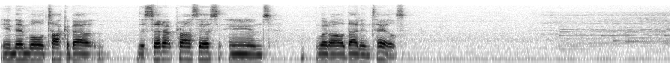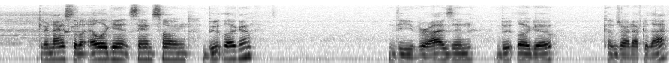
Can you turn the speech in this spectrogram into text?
And then we'll talk about the setup process and what all that entails. Get a nice little elegant Samsung boot logo. The Verizon boot logo comes right after that.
